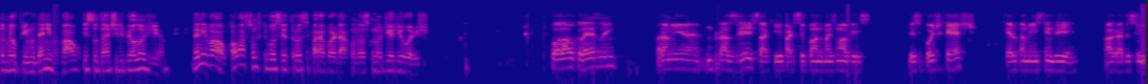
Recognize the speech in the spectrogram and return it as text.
do meu primo Denival, estudante de biologia. Denival, qual o assunto que você trouxe para abordar conosco no dia de hoje? Olá, Clesley. Para mim é um prazer estar aqui participando mais uma vez desse podcast. Quero também estender o agradecimento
